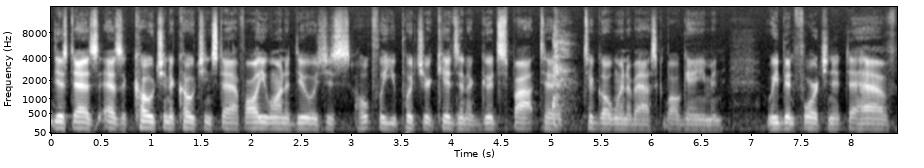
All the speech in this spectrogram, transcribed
just as as a coach and a coaching staff, all you want to do is just hopefully you put your kids in a good spot to to go win a basketball game. And we've been fortunate to have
